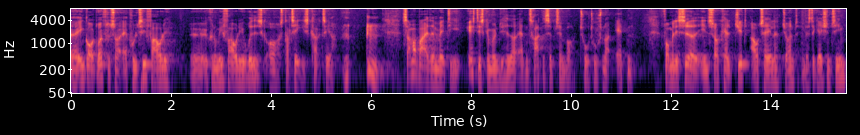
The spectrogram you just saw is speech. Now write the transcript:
øh, indgår drøftelser af politifaglig, øh, økonomifaglig, juridisk og strategisk karakter. Samarbejdet med de estiske myndigheder er den 13. september 2018 formaliseret i en såkaldt JIT-aftale, Joint Investigation Team,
